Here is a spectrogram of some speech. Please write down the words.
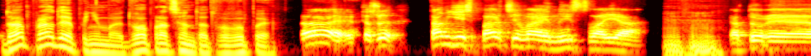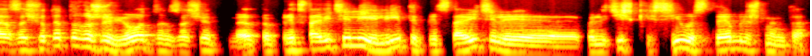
да, правда я понимаю? 2% от ВВП. Да, это же... Там есть партия войны своя, угу. Которая за счет этого живет, за счет это представители элиты, представители политических сил, истеблишмента.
